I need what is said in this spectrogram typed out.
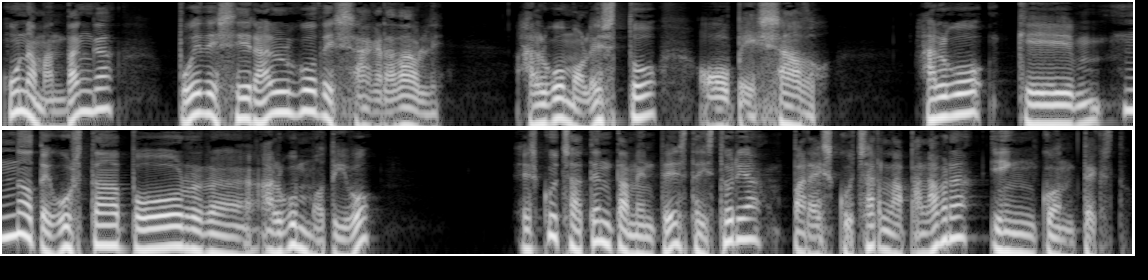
Una mandanga puede ser algo desagradable, algo molesto o pesado, algo que no te gusta por eh, algún motivo. Escucha atentamente esta historia para escuchar la palabra en contexto.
